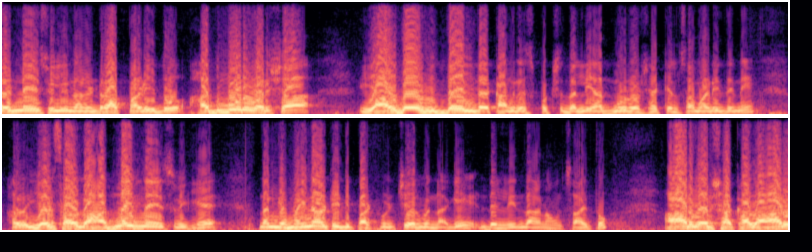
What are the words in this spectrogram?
ಎರಡನೇ ಇಸ್ವಿಲಿ ನಾನು ಡ್ರಾಪ್ ಮಾಡಿದ್ದು ಹದಿಮೂರು ವರ್ಷ ಯಾವುದೇ ಹುದ್ದೆ ಇಲ್ಲದೆ ಕಾಂಗ್ರೆಸ್ ಪಕ್ಷದಲ್ಲಿ ಹದಿಮೂರು ವರ್ಷ ಕೆಲಸ ಮಾಡಿದ್ದೀನಿ. ಎರಡು ಸಾವಿರದ ಹದಿನೈದನೇ ಇಸ್ವಿಗೆ ನನಗೆ ಮೈನಾರಿಟಿ ಡಿಪಾರ್ಟ್ಮೆಂಟ್ ಚೇರ್ಮನ್ ಆಗಿ ಡೆಲ್ಲಿಯಿಂದ ಅನೌನ್ಸ್ ಆಯಿತು. ಆರು ವರ್ಷ ಕಾಲ, ಆರು,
